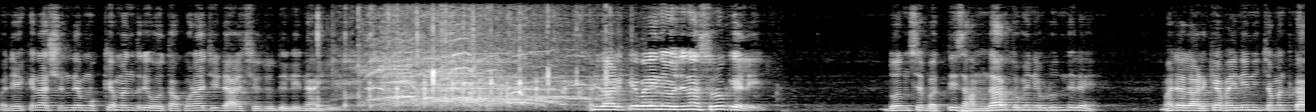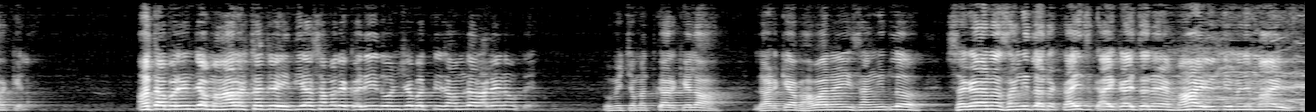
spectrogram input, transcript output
पण एकनाथ शिंदे मुख्यमंत्री होता कोणाची डाळ शिजू दिली नाही. लाडके लाडकी बहीण योजना सुरू केली. दोनशे बत्तीस आमदार तुम्ही निवडून दिले. माझ्या लाडक्या बहिणींनी चमत्कार केला. आतापर्यंतच्या महाराष्ट्राच्या इतिहासामध्ये कधी दोनशे बत्तीस आमदार आले नव्हते. तुम्ही चमत्कार केला. लाडक्या भावानेही सांगितलं सगळ्यांना सांगितलं आता काहीच ऐकायचं नाही. महायुती म्हणजे महायुती.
